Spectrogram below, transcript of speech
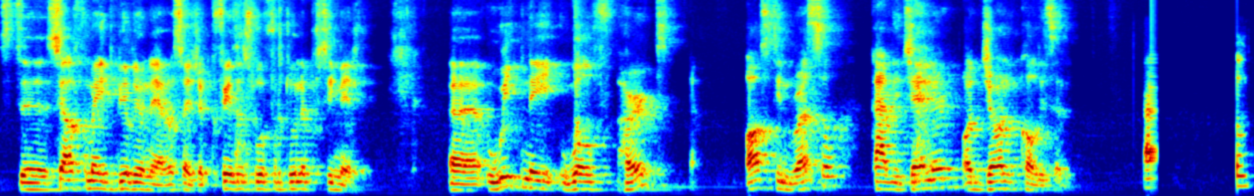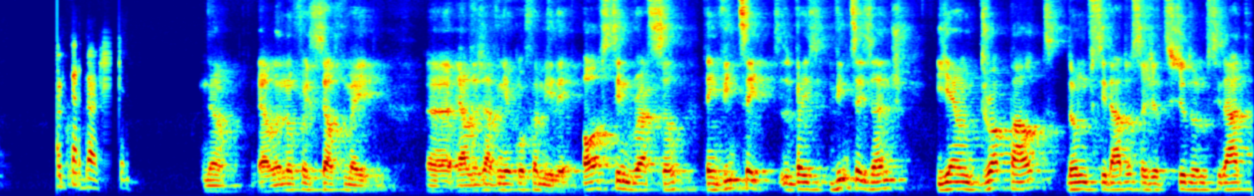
self-made billionaire, ou seja, que fez a sua fortuna por si mesmo? Uh, Whitney Wolf Hurt, Austin Russell, Kylie Jenner ou John Collison? Não, ela não foi self-made. Uh, ela já vinha com a família. Austin Russell tem 26, 26 anos e é um dropout da universidade, ou seja, desistiu da Universidade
